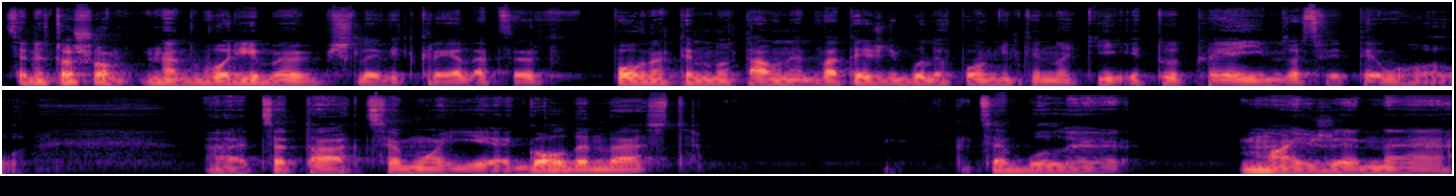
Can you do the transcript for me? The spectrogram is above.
Це не то, що на дворі ми пішли відкрили, це повна темнота, вони два тижні були в повній темноті, і тут я їм засвітив голову. Е, Це так, це мої Golden West. Це були майже не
